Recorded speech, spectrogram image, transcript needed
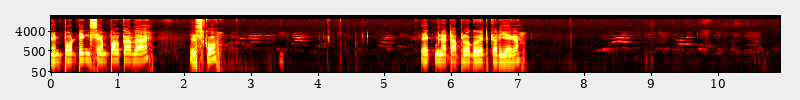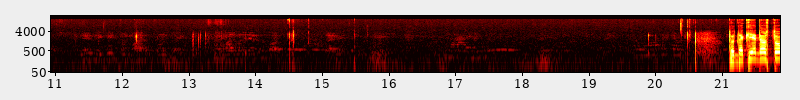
इम्पोर्टिंग सैंपल कर रहा है इसको। एक मिनट आप लोग वेट करिएगा। तो देखिए दोस्तों,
